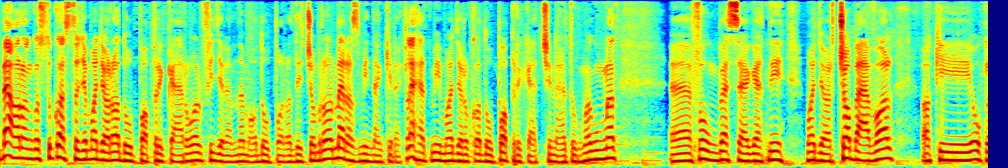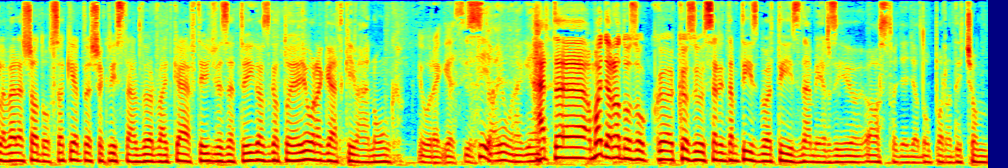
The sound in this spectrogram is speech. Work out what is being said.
beharangoztuk azt, hogy a magyar adópaprikáról, figyelem nem adóparadicsomról, mert az mindenkinek lehet, mi magyarok adópaprikát csináltunk magunknak. Fogunk beszélgetni Magyar Csabával, aki okleveles adószakértő, és a Crystal Worldwide Kft. ügyvezető igazgatója. Jó reggelt kívánunk! Jó reggelt, sziasztok! Szia, jó reggelt! Hát a magyar adózók közül szerintem 10-ből 10 nem érzi azt, hogy egy adóparadicsom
